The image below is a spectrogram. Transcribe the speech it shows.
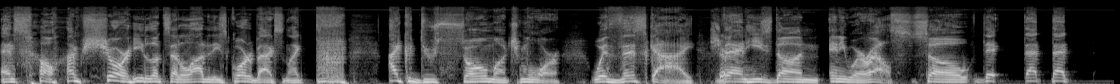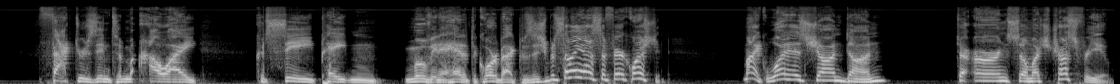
and so I'm sure he looks at a lot of these quarterbacks and like, I could do so much more with this guy than he's done anywhere else. So that that factors into how I could see Payton moving ahead at the quarterback position. But somebody asked a fair question. Mike, what has Sean done to earn so much trust for you?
